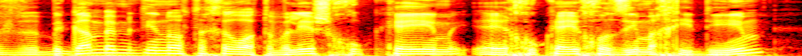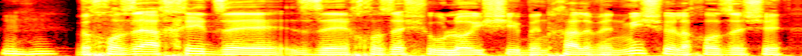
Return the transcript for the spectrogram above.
וגם במדינות אחרות, אבל יש חוקי, אה, חוקי חוזים אחידים. וחוזה אחיד זה, זה חוזה שהוא לא אישי בינך לבין מישהו, אלא חוזה שבאופן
